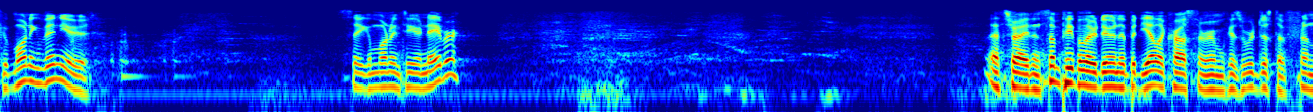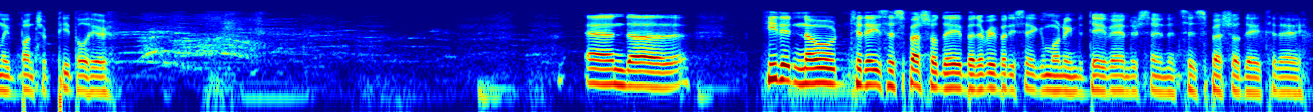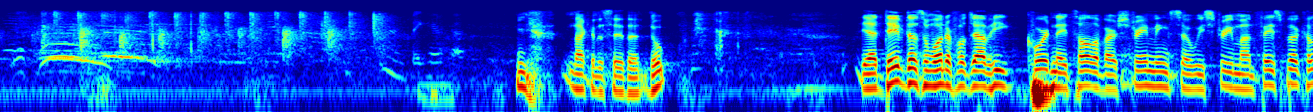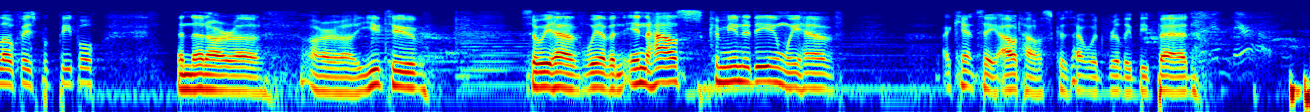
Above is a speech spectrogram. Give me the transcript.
Good morning, Vineyard. Say good morning to your neighbor. That's right, and some people are doing it, but yell across the room because we're just a friendly bunch of people here. And uh, he didn't know today's his special day, but everybody say good morning to Dave Anderson. It's his special day today. Not going to say that. Nope. Yeah, Dave does a wonderful job. He coordinates all of our streaming, so we stream on Facebook. Hello, Facebook people, and then our uh, our uh, YouTube. So we have we have an in-house community, and we have I can't say outhouse because that would really be bad.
